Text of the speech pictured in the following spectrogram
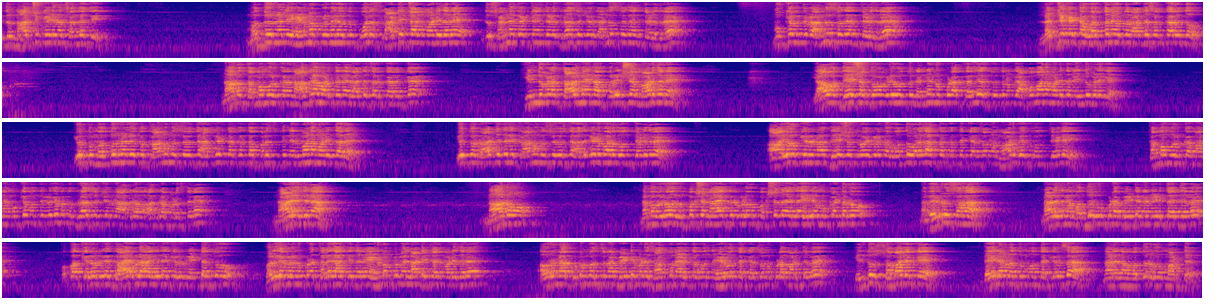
ಇದು ನಾಚುಕೇಡಿನ ಸಂಗತಿ. ಮದ್ದೂರಿನಲ್ಲಿ ಹೆಣ್ಮಕ್ಳ ಮೇಲೆ ಒಂದು ಪೊಲೀಸ್ ಲಾಠಿ ಚಾರ್ಜ್ ಮಾಡಿದ್ದಾರೆ. ಇದು ಸಣ್ಣ ಘಟನೆ ಅಂತ ಹೇಳಿ ಗೃಹ ಸಚಿವರಿಗೆ ಅನ್ನಿಸ್ತದೆ ಅಂತ ಹೇಳಿದ್ರೆ ಮುಖ್ಯಮಂತ್ರಿಗಳು ಅನ್ನಿಸ್ತದೆ ಅಂತ ಹೇಳಿದ್ರೆ ಲಜ್ಜೆಗೆಟ್ಟ ವರ್ತನೆ ಒಂದು ರಾಜ್ಯ ಸರ್ಕಾರದ್ದು. ನಾನು ತಮ್ಮ ಮೂಲಕ ನಾನು ಆಗ್ರಹ ಮಾಡ್ತೇನೆ ರಾಜ್ಯ ಸರ್ಕಾರಕ್ಕೆ. ಹಿಂದೂಗಳ ತಾಳ್ಮೆಯನ್ನ ಪರೀಕ್ಷೆ ಮಾಡದೇನೆ. ಯಾವ ದೇಶದ್ರೋಹಗಳು ಇವತ್ತು ನೆನ್ನೆನೂ ಕೂಡ ಕಲ್ಲೆಸ್ತು ನಮಗೆ ಅಪಮಾನ ಮಾಡಿದ್ದಾರೆ ಹಿಂದೂಗಳಿಗೆ. ಇವತ್ತು ಮದ್ದೂರಿನಲ್ಲಿ ಇವತ್ತು ಕಾನೂನು ಸುವ್ಯವಸ್ಥೆ ಹದಗೆಡ್ತಕ್ಕಂಥ ಪರಿಸ್ಥಿತಿ ನಿರ್ಮಾಣ ಮಾಡಿದ್ದಾರೆ. ಇವತ್ತು ರಾಜ್ಯದಲ್ಲಿ ಕಾನೂನು ಸುವ್ಯವಸ್ಥೆ ಹದಗೆಡಬಾರದು ಅಂತ ಹೇಳಿದ್ರೆ ಆ ಅಯೋಗ್ಯರನ್ನ ದೇಶದ್ರೋಹಿಗಳನ್ನ ಒಂದು ಒಳಗಾಗ್ತಕ್ಕಂಥ ಕೆಲಸವನ್ನು ಮಾಡಬೇಕು ಅಂತೇಳಿ ತಮ್ಮ ಮೂಲಕ ಮಾನ್ಯ ಮುಖ್ಯಮಂತ್ರಿಗಳಿಗೆ ಮತ್ತು ಗೃಹ ಸಚಿವರನ್ನ ಆಗ್ರಹ ಆಗ್ರಹ ಪಡಿಸ್ತೇನೆ. ನಾಳೆ ದಿನ ನಾನು ನಮ್ಮ ವಿರೋಧ ವಿಪಕ್ಷ ನಾಯಕರುಗಳು, ಪಕ್ಷದ ಎಲ್ಲ ಹಿರಿಯ ಮುಖಂಡರು, ನಾವೆಲ್ಲರೂ ಸಹ ನಾಳೆ ದಿನ ಮದ್ದೂರಿಗೂ ಕೂಡ ಭೇಟಿಯನ್ನು ನೀಡ್ತಾ ಇದ್ದೇವೆ. ಒಬ್ಬ ಕೆಲವರಿಗೆ ಗಾಯಗಳಾಗಿದೆ, ಕೆಲವರಿಗೆ ಎಂಟತ್ತು ಹೊಲಿಗೆಗಳನ್ನು ಕೂಡ ತಲೆಗೆ ಹಾಕಿದ್ದಾರೆ, ಹೆಣ್ಮಕ್ಳ ಮೇಲೆ ಲಾಠಿ ಚಾರ್ಜ್ ಮಾಡಿದ್ದಾರೆ. ಅವರನ್ನ ಕುಟುಂಬಸ್ಥರನ್ನ ಭೇಟಿ ಮಾಡಿ ಸಾಂತ್ವನ ಹೇಳ್ತಾ ಹೇಳುವಂತ ಕೆಲಸವನ್ನು ಕೂಡ ಮಾಡ್ತೇವೆ. ಹಿಂದೂ ಸಮಾಜಕ್ಕೆ ಧೈರ್ಯವನ್ನು ತುಂಬುವಂತ ಕೆಲಸ ನಾಳೆ ನಾವು ಮದ್ದೂರಿಗೂ ಮಾಡ್ತೇವೆ.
